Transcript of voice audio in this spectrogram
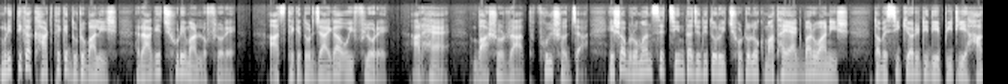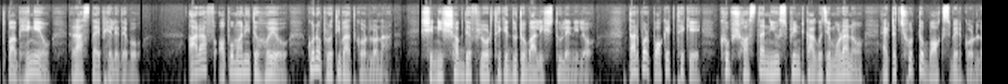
মৃত্তিকা খাট থেকে দুটো বালিশ রাগে ছুঁড়ে মারল ফ্লোরে। আজ থেকে তোর জায়গা ওই ফ্লোরে। আর হ্যাঁ বাসর রাত ফুলসজ্জা এসব রোমান্সের চিন্তা যদি তোর ওই ছোট লোক মাথায় একবারও আনিস, তবে সিকিউরিটি দিয়ে পিটিয়ে হাত পা ভেঙেও রাস্তায় ফেলে দেব। আরাফ অপমানিত হয়েও কোনো প্রতিবাদ করল না। সে নিঃশব্দে ফ্লোর থেকে দুটো বালিশ তুলে নিল। তারপর পকেট থেকে খুব সস্তা নিউজ প্রিন্ট কাগজে মোড়ানো একটা ছোট্ট বক্স বের করল।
